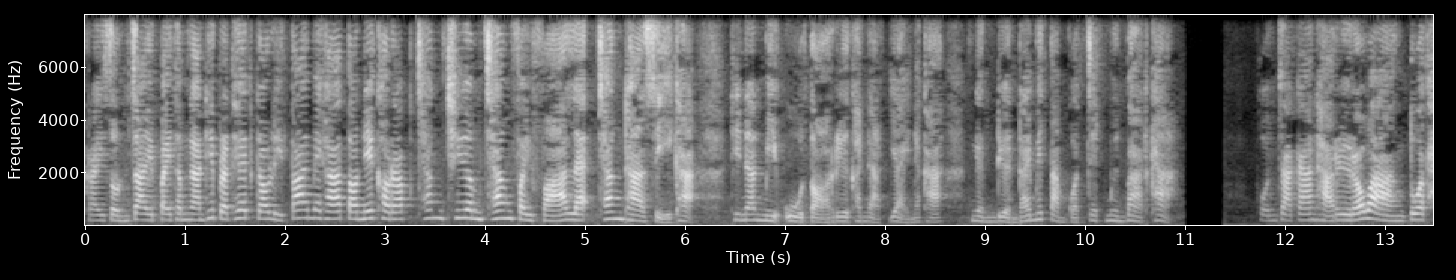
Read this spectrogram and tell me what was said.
ใครสนใจไปทำงานที่ประเทศเกาหลีใต้ไหมคะ ตอนนี้เขารับช่างเชื่อม ช่างไฟฟ้าและช่างทาสีค่ะ ที่นั่นมีอู่ต่อเรือขนาดใหญ่นะคะ เงินเดือนได้ไม่ต่ำกว่า 70,000 บาทค่ะ ผลจากการหารือระหว่างตัวแท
